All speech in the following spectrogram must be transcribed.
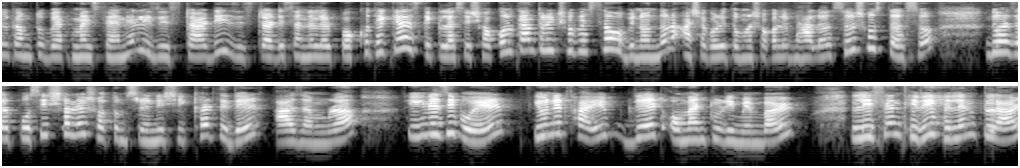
Welcome to back my channel is study is study চ্যানেলের পক্ষ থেকে আজকে ক্লাসে সকলকে আন্তরিক শুভেচ্ছা অভিনন্দন। আশা করি তোমরা সকলে ভালো আছো, সুস্থ আছো। দু হাজার পঁচিশ সালের সপ্তম শ্রেণির শিক্ষার্থীদের আজ আমরা ইংরেজি বইয়ের unit five great woman to remember lesson three Helen Keller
